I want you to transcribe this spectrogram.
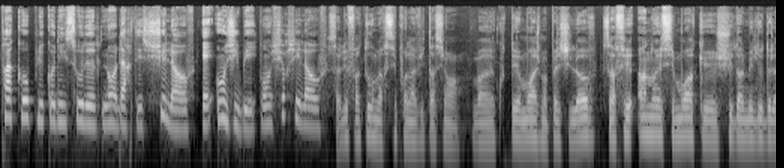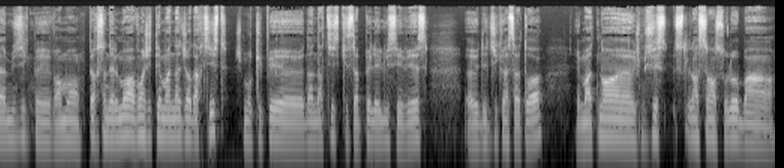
Paco, plus connu sous le nom d'artiste Shilove et Onjibé. Bonjour Shilove. Salut Fatou, merci pour l'invitation. Bah écoutez, moi je m'appelle Shilove. Ça fait un an et six mois que je suis dans le milieu de la musique, mais vraiment personnellement, avant j'étais manager d'artiste. Je m'occupais euh, d'un artiste qui s'appelle Elu CVS, euh, dédicace à toi. Et maintenant, euh, je me suis lancé en solo. Ben,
